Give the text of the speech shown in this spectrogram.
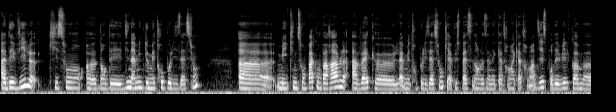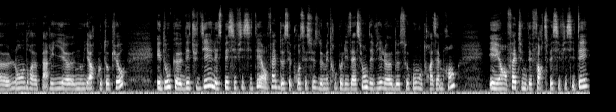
à des villes qui sont euh, dans des dynamiques de métropolisation, mais qui ne sont pas comparables avec la métropolisation qui a pu se passer dans les années 80-90 pour des villes comme Londres, Paris, New York ou Tokyo et donc d'étudier les spécificités en fait de ces processus de métropolisation des villes de second ou troisième rang. Et en fait, une des fortes spécificités,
